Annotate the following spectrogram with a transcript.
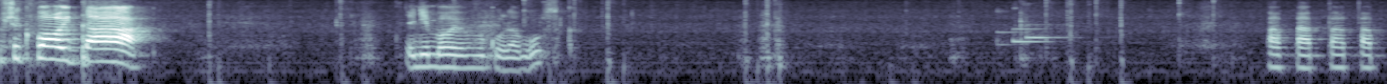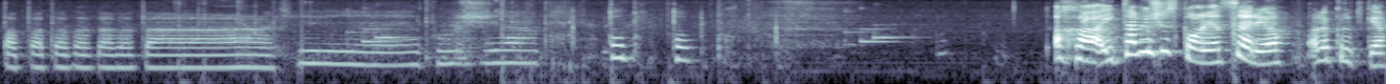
w checkpointa! Ja nie mają w ogóle mózg. Pa, pa, pa, pa, pa, pa, pa, pa, pa, pa, pa. Buzia. Top, top. Aha, i tam już jest koniec, serio, ale krótkie.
